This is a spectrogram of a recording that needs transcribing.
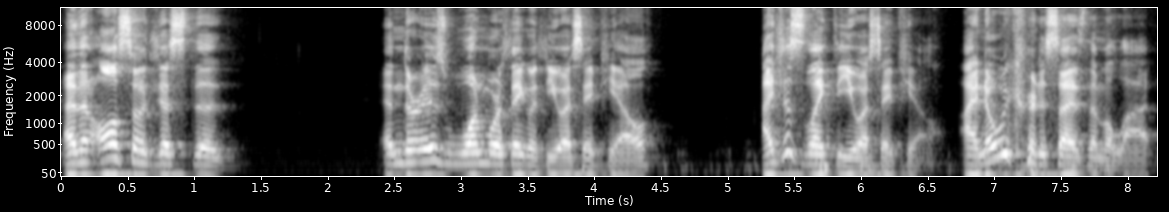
and then also just the and there is one more thing with USAPL. I just like the USAPL. I know we criticize them a lot.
